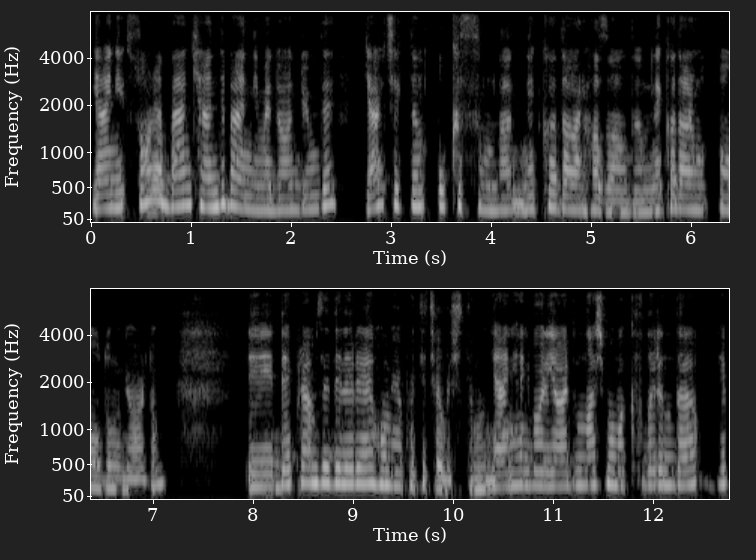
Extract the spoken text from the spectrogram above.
yani sonra ben kendi benliğime döndüğümde gerçekten o kısımda ne kadar haz aldığım, ne kadar mutlu olduğumu gördüm. E, depremzedelere homeopati çalıştım. Yani hani böyle yardımlaşma vakıflarında hep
